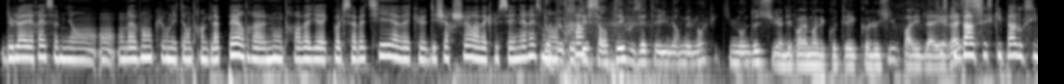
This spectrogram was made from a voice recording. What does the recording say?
de l'ARS a mis en, avant qu'on était en train de la perdre. Nous, on travaille avec Paul Sabatier, avec euh, des chercheurs, avec le CNRS. Donc le côté santé, vous êtes énormément effectivement dessus, indépendamment du côté écologie. Vous parlez de l'ARS. C'est ce qui parle aussi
